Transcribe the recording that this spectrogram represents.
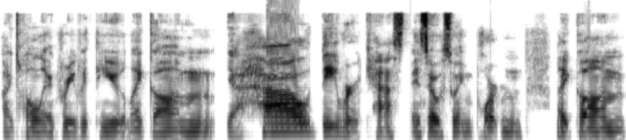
I totally agree with you. Like, um, yeah, how they were cast is also important. Like, um,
